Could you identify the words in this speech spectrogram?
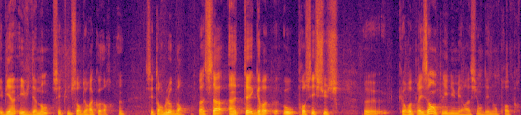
Eh bien, évidemment, c'est une sorte de raccord. Hein. c'est englobant. Ça intègre au processus que représente l'énumération des noms propres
